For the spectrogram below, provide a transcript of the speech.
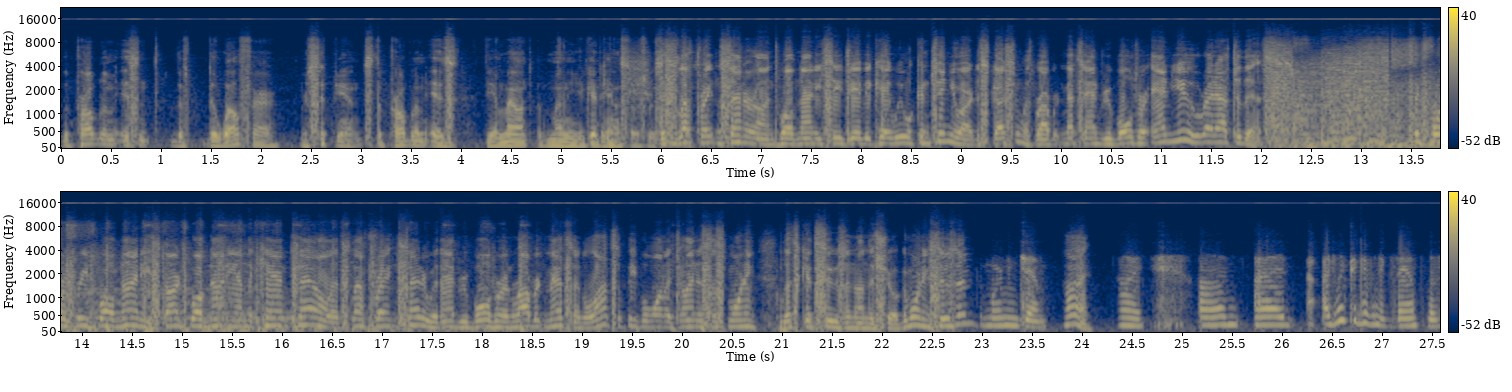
the problem isn't the, the welfare recipients. The problem is the amount of money you're getting on social This is. Left, Right, and Center on 1290 CJBK. We will continue our discussion with Robert Metz, Andrew Bolter, and you right after this. 643-1290, star 1290 on the Cantel. It's Left, Right, and Center with Andrew Boulder and Robert Metz, and lots of people want to join us this morning. Let's get Susan on the show. Good morning, Susan. Good morning, Jim. Hi. Hi. Um, I'd, I'd like to give an example of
